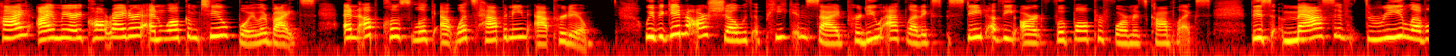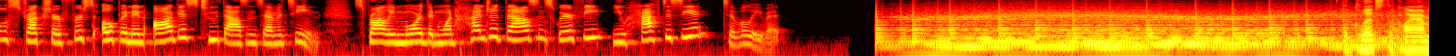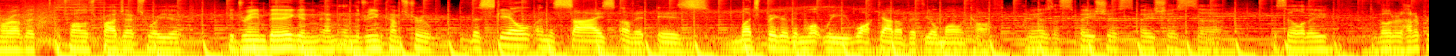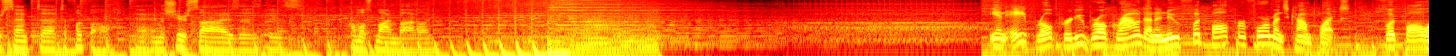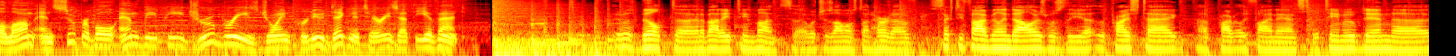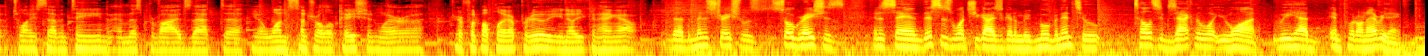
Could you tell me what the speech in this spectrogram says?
Hi, I'm Mary Kaltreiter, and welcome to Boiler Bites, an up close look at what's happening at Purdue. We begin our show with a peek inside Purdue Athletics' state of the art football performance complex. This massive three level structure first opened in August 2017. Sprawling more than 100,000 square feet, you have to see it to believe it. Glitz, the glamour of it, it's one of those projects where you, you dream big and, and, and the dream comes true. The scale and the size of it is much bigger than what we walked out of at the old Mollenkopf. I mean, it was a spacious, spacious uh, facility devoted 100% uh, to football, and the sheer size is, is almost mind-boggling. In April, Purdue broke ground on a new football performance complex. Football alum and Super Bowl MVP Drew Brees joined Purdue dignitaries at the event. It was built uh, in about 18 months, uh, which is almost unheard of. $65 million was the, uh, the price tag, uh, privately financed. The team moved in uh, 2017, and this provides that uh, you know one central location where if you're a football player at Purdue, you know you can hang out. The administration was so gracious in saying, this is what you guys are going to be moving into. Tell us exactly what you want. We had input on everything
